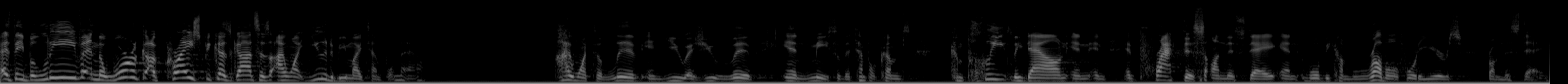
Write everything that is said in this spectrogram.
as they believe in the work of Christ because God says, I want you to be my temple now. I want to live in you as you live in me. So the temple comes completely down in, in, in practice on this day and will become rubble 40 years from this day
